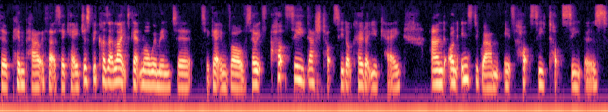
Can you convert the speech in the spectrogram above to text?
to pimp out if that's okay, just because I like to get more women to to get involved. So it's hotsy-totsy.co.uk, and on Instagram it's hotsy totsiers.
